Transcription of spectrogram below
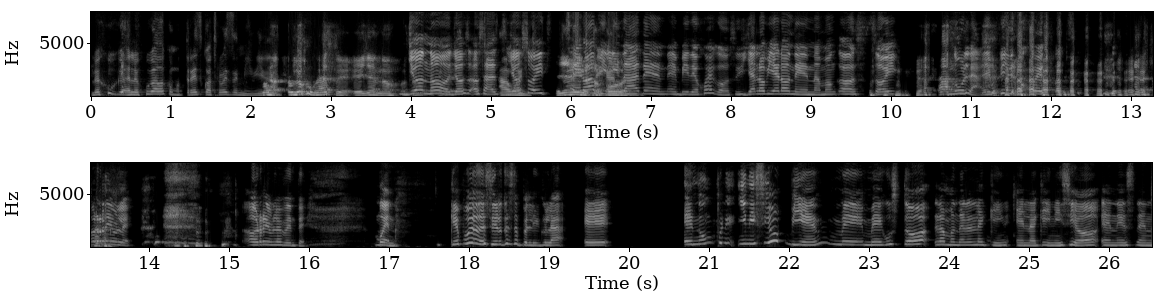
Lo he, jugado, lo he jugado como tres, cuatro veces en mi vida. Bueno, tú lo jugaste, ella no. O yo sea, no, yo, o sea, ah, yo bueno. soy ella cero habilidad en, en, videojuegos. Y ya lo vieron en Among Us. Soy nula en videojuegos. Horrible. Horriblemente. Bueno, ¿qué puedo decir de esta película? Eh, en un inició bien, me, me, gustó la manera en la que, en la que inició, en, este, en,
